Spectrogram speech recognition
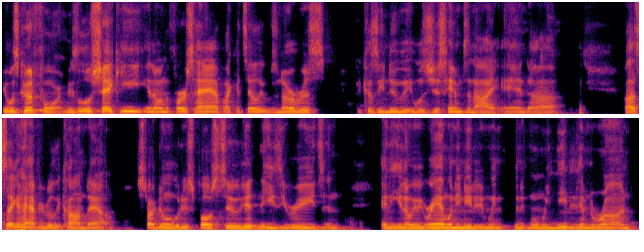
it was good for him. He was a little shaky, you know, in the first half. I could tell he was nervous because he knew it was just him tonight. And uh, by the second half, he really calmed down, started doing what he was supposed to, hitting the easy reads, and and you know he ran when he needed when, when we needed him to run.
